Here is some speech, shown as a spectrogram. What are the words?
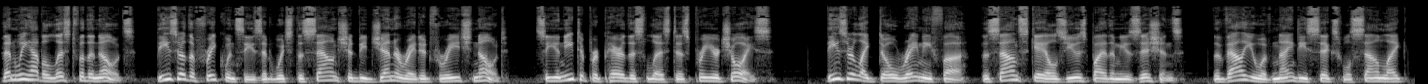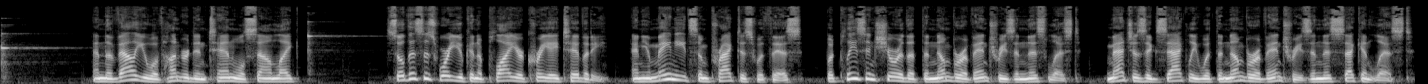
Then we have a list for the notes, these are the frequencies at which the sound should be generated for each note, so you need to prepare this list as per your choice. These are like do, re, mi, fa, the sound scales used by the musicians, the value of 96 will sound like and the value of 110 will sound like so this is where you can apply your creativity, and you may need some practice with this, but please ensure that the number of entries in this list matches exactly with the number of entries in this second list.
